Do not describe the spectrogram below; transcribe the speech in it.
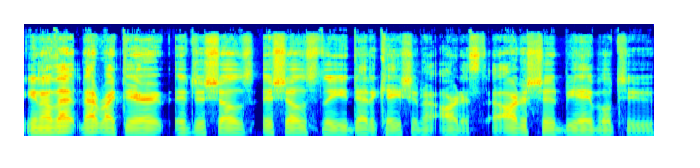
You know that that right there, it just shows it shows the dedication of artists. An artist should be able to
